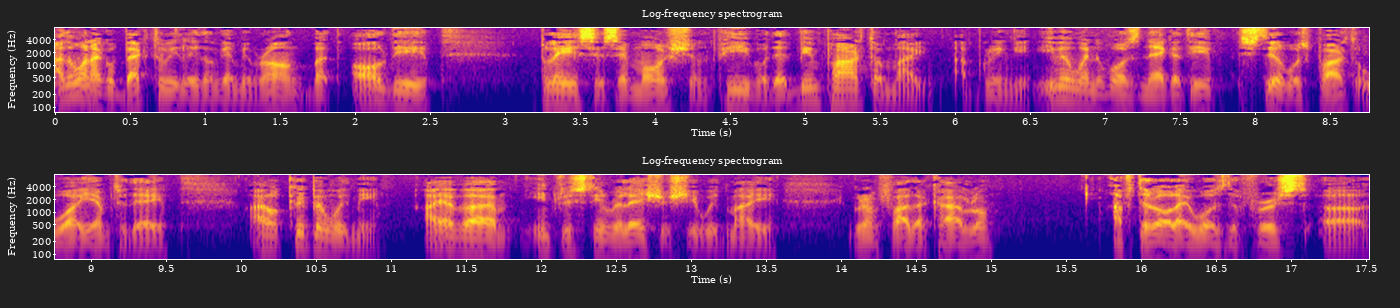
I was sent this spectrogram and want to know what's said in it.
I don't want to go back to Italy, don't get me wrong, but all the places, emotions, people that been part of my upbringing, even when it was negative, still was part of who I am today, I'll keep them with me. I have an interesting relationship with my grandfather Carlo. After all, I was the first, uh,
